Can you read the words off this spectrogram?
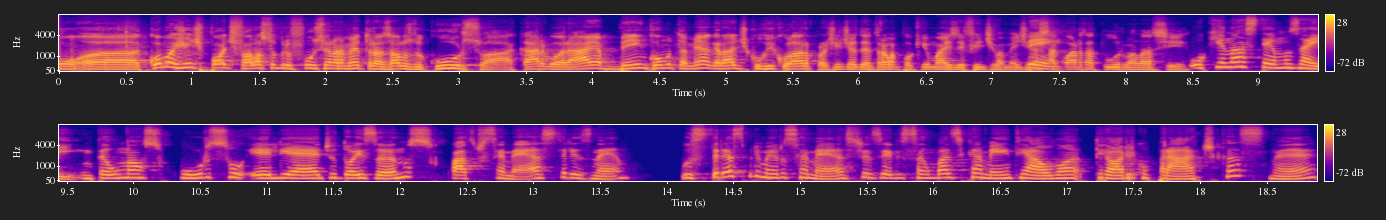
Bom, uh, como a gente pode falar sobre o funcionamento das aulas do curso, a carga horária, bem como também a grade curricular, para a gente adentrar um pouquinho mais definitivamente bem, nessa quarta turma se. O que nós temos aí? Então, o nosso curso, ele é de dois anos, quatro semestres, né? Os três primeiros semestres, eles são basicamente aula teórico-práticas, né?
